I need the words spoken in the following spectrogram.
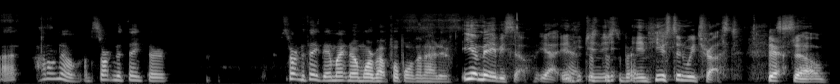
I, I don't know. I'm starting to think they're starting to think they might know more about football than I do. Yeah, maybe so. Yeah. In, Yeah, just- in, just in Houston, we trust. Yeah. So.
